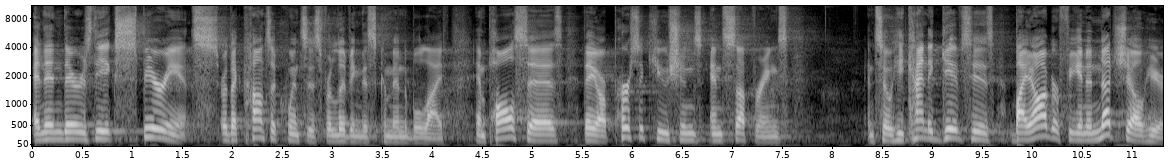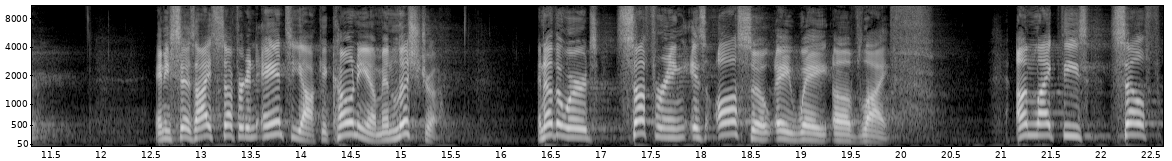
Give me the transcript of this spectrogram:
And then there's the experience or the consequences for living this commendable life. And Paul says they are persecutions and sufferings. And so he kind of gives his biography in a nutshell here. And he says, I suffered in Antioch, Iconium, and Lystra. In other words, suffering is also a way of life. Unlike these self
